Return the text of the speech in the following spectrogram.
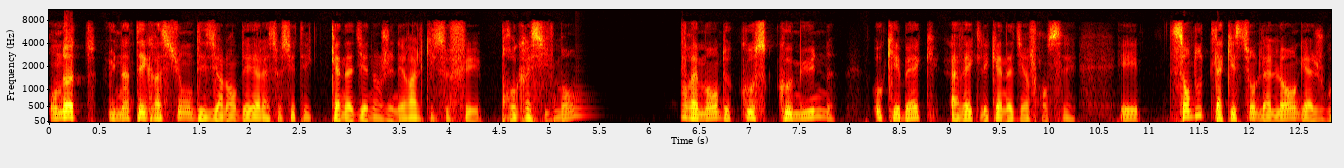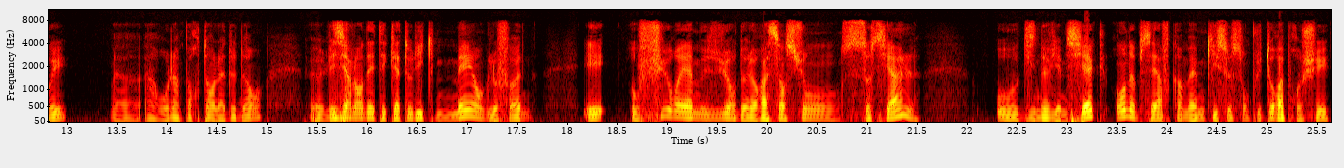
on note une intégration des Irlandais à la société canadienne en général qui se fait progressivement, vraiment de cause commune au Québec avec les Canadiens français. Et sans doute la question de la langue a joué un, rôle important là-dedans. Euh, les Irlandais étaient catholiques mais anglophones, et au fur et à mesure de leur ascension sociale, au XIXe siècle, on observe quand même qu'ils se sont plutôt rapprochés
